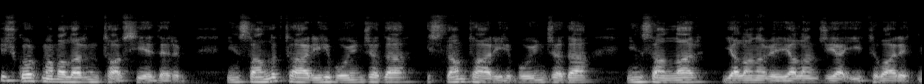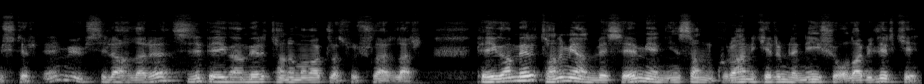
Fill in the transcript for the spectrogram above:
Hiç korkmamalarını tavsiye ederim. İnsanlık tarihi boyunca da, İslam tarihi boyunca da insanlar yalana ve yalancıya itibar etmiştir. En büyük silahları sizi peygamberi tanımamakla suçlarlar. Peygamberi tanımayan ve sevmeyen insanın Kur'an-ı Kerim'le ne işi olabilir ki?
